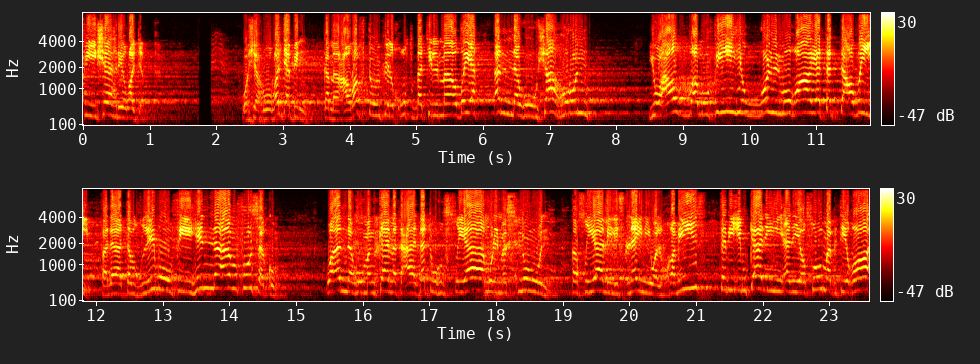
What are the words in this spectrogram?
في شهر رجب. وشهر رجب كما عرفتم في الخطبة الماضية أنه شهر يعظم فيه الظلم غاية التعظيم. فلا تظلموا فيهن أنفسكم. وأنه من كانت عادته الصيام المسنون كصيام الاثنين والخميس فبإمكانه أن يصوم ابتغاء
